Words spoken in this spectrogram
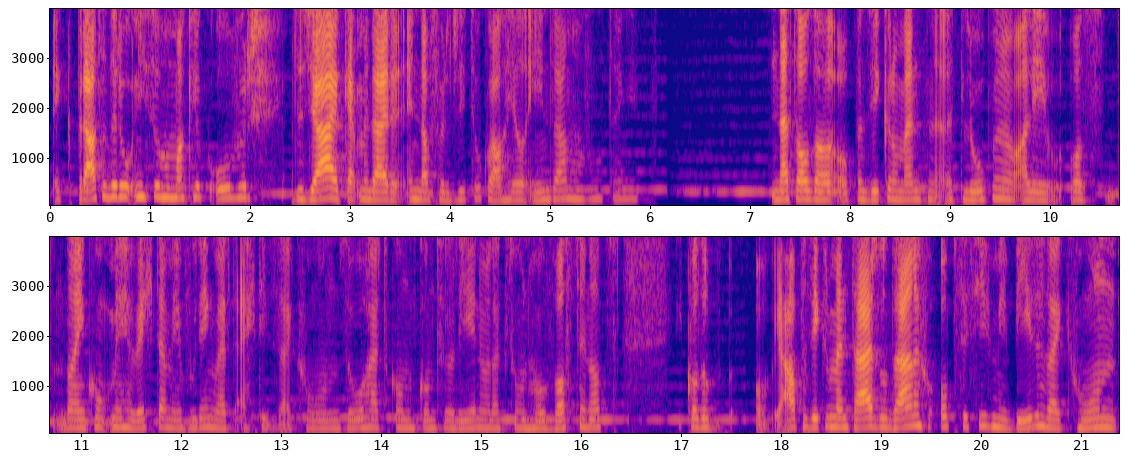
Ik praatte er ook niet zo gemakkelijk over. Dus ja, ik heb me daar in dat verdriet ook wel heel eenzaam gevoeld, denk ik. Net als op een zeker moment het lopen, allee, was dat ik ook mijn gewicht en mijn voeding werd echt iets dat ik gewoon zo hard kon controleren, waar ik zo'n houvast in had. Ik was op, ja, op een zeker moment daar zodanig obsessief mee bezig dat ik gewoon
